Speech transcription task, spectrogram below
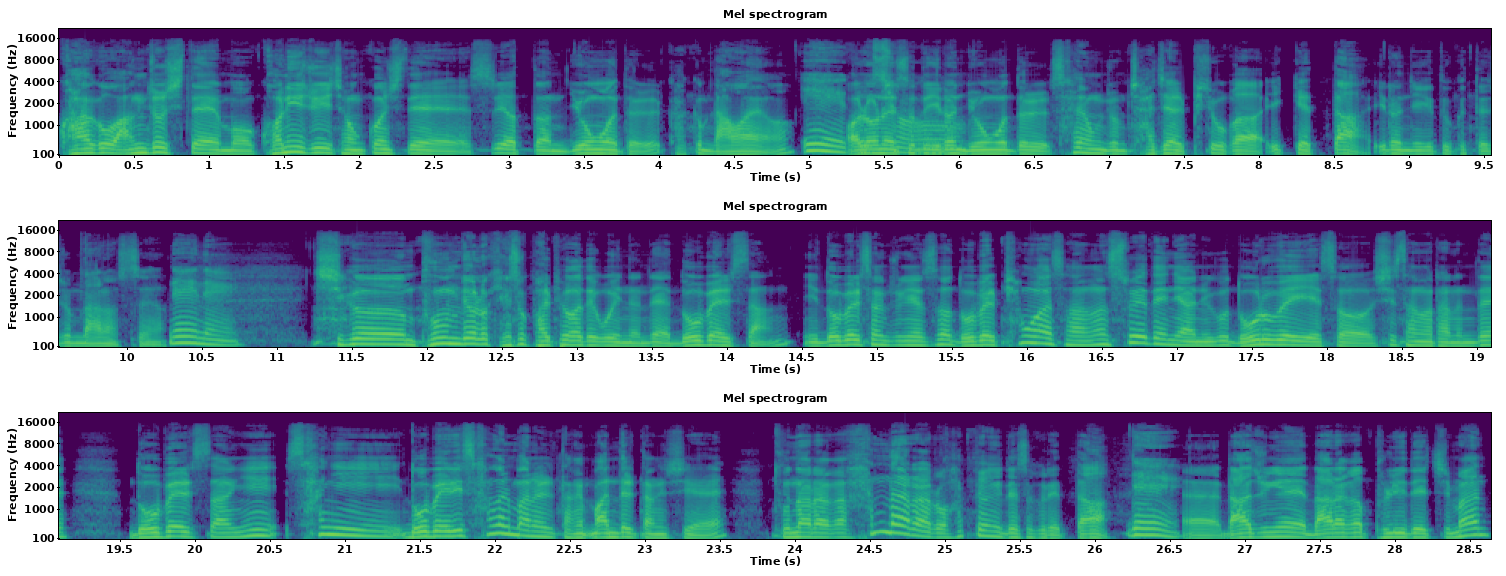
과거 왕조 시대 뭐 권위주의 정권 시대에 쓰였던 용어들 가끔 나와요. 예, 그렇죠. 언론에서도 이런 용어들 사용 좀 자제할 필요가 있겠다. 이런 얘기도 그때 좀 나눴어요. 네네. 지금 부문별로 계속 발표가 되고 있는데 노벨상 이 노벨상 중에서 노벨 평화상은 스웨덴이 아니고 노르웨이에서 시상을 하는데 노벨상이 상이 노벨이 상을 만들 당시에 두 나라가 한 나라로 합병이 돼서 그랬다. 네. 에, 나중에 나라가 분리됐지만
